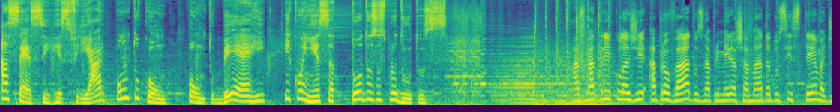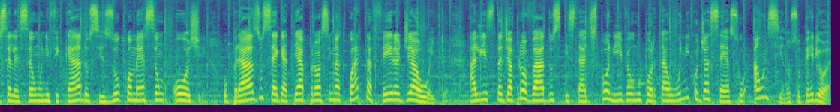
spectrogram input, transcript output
Acesse resfriar.com.br e conheça todos os produtos. As matrículas de aprovados na primeira chamada do Sistema de Seleção Unificado, SISU, começam hoje. O prazo segue até a próxima quarta-feira, dia 8. A lista de aprovados está disponível no Portal Único de Acesso ao Ensino Superior.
